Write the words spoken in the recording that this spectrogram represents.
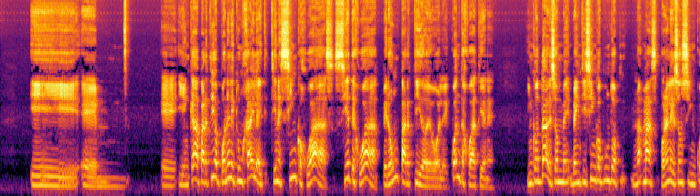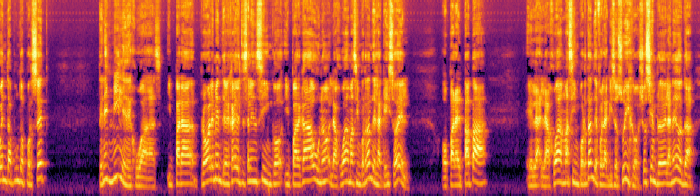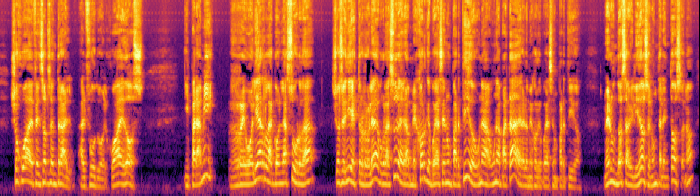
y, em, eh, y en cada partido ponele que un highlight tiene 5 jugadas, 7 jugadas, pero un partido de vole, ¿cuántas jugadas tiene? Incontables, son 25 puntos más, ponele que son 50 puntos por set, tenés miles de jugadas. Y para, probablemente en el highlight te salen 5, y para cada uno, la jugada más importante es la que hizo él. O para el papá, eh, la, jugada más importante fue la que hizo su hijo. Yo siempre doy la anécdota, yo jugaba defensor central al fútbol, jugaba de dos. Y para mí, revolearla con la zurda, yo soy diestro, revolearla con la zurda era lo mejor que podía hacer un partido, una, una patada era lo mejor que podía hacer un partido. No era un dos habilidoso, no un talentoso, ¿no?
